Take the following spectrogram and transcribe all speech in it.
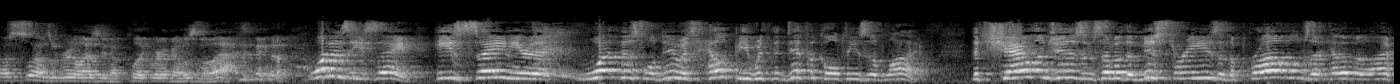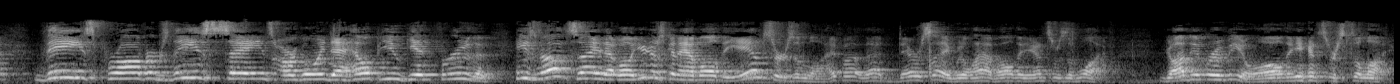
us sons would realize, you know, click, we're not going to listen to that. you know, what is he saying? He's saying here that what this will do is help you with the difficulties of life. The challenges and some of the mysteries and the problems that come up in life, these proverbs, these sayings are going to help you get through them. He's not saying that, well, you're just going to have all the answers in life. Uh, that dare say we'll have all the answers of life. God didn't reveal all the answers to life.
